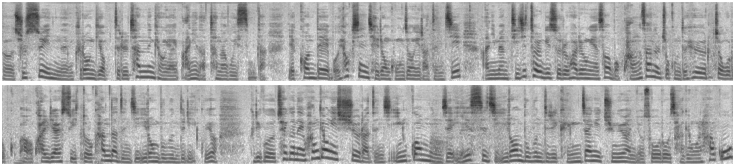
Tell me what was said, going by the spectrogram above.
어, 줄수 있는 그런 기업들을 찾는 경향이 많이 나타나고 있습니다. 예컨대 뭐 혁신 재령 공정이라든지 아니면 디지털 기술을 활용해서 뭐 광산을 조금 더 효율적으로 어, 관리할 수 있도록 한다든지 이런 부분들이 있고요. 그리고 최근에 환경 이슈라든지 인권 문제, 아, 네. ESG 이런 부분들이 굉장히 중요한 요소로 작용을 하고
